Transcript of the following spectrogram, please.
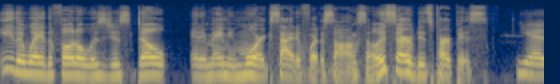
Either way, the photo was just dope, and it made me more excited for the song. So it served its purpose. Yeah,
